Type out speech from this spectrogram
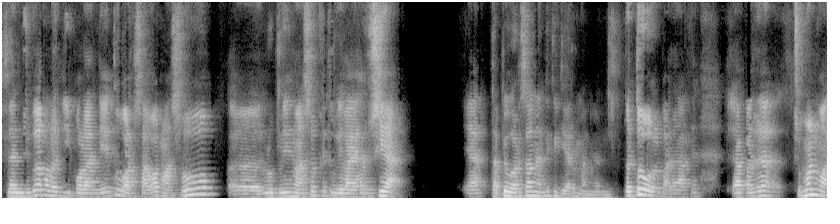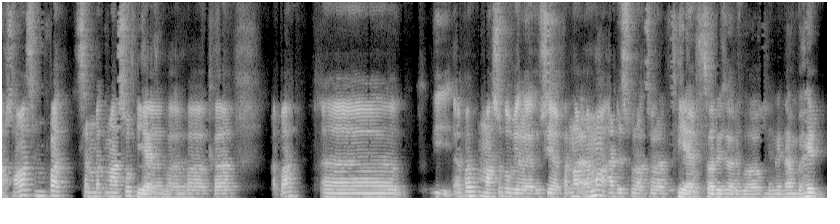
dan juga kalau di Polandia itu Warsawa masuk, eh, Lublin masuk itu wilayah Rusia. tapi Warsaw nanti ke Jerman kan Betul pada akhirnya. Ya, pada cuman Warsawa sempat sempat masuk ke, Iya, ke, betul. ke, ke- apa eh, di apa masuk ke wilayah Rusia karena Ah. memang ada surat-surat iya sorry sorry gua mungkin nambahin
